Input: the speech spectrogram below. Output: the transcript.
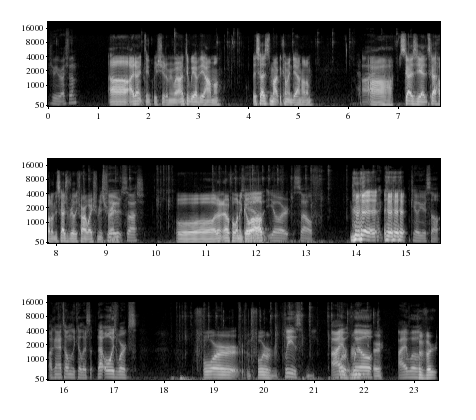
should we rush them? Uh, I don't think we should. I mean, I don't think we have the armor. This guy's might be coming down. Hold on. Ah, this guy's yeah. This guy. Hold on. This guy's really far away from his friend. Slash Oh, I don't know if I want to go up. yourself. kill, kill yourself. I can tell them to kill themselves. That always works. for for. Please. I for will. Voodoo. I will. Pervert,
